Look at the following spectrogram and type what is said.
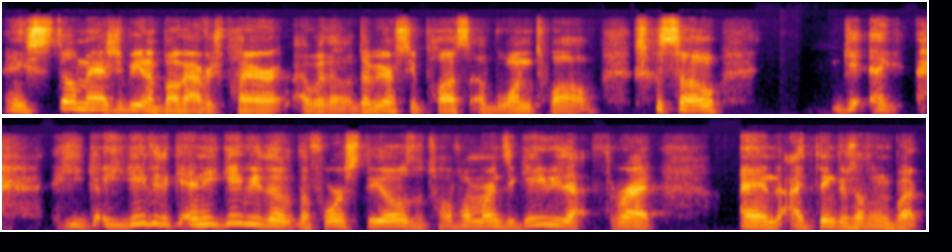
and he still managed to be an above average player with a WRC plus of 112. So, so he he gave you the and he gave you the the four steals, the 12 home runs. He gave you that threat, and I think there's nothing but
